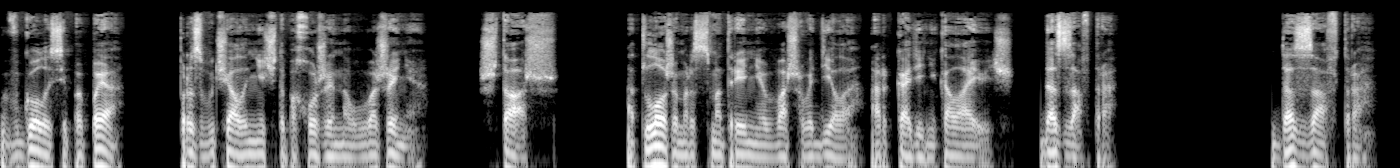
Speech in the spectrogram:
В голосе ПП прозвучало нечто похожее на уважение. «Что ж, отложим рассмотрение вашего дела, Аркадий Николаевич. До завтра». «До завтра»,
